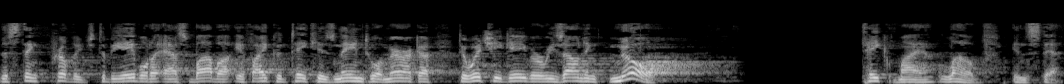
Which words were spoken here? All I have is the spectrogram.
distinct privilege to be able to ask Baba if I could take his name to America, to which he gave a resounding no. Take my love instead.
